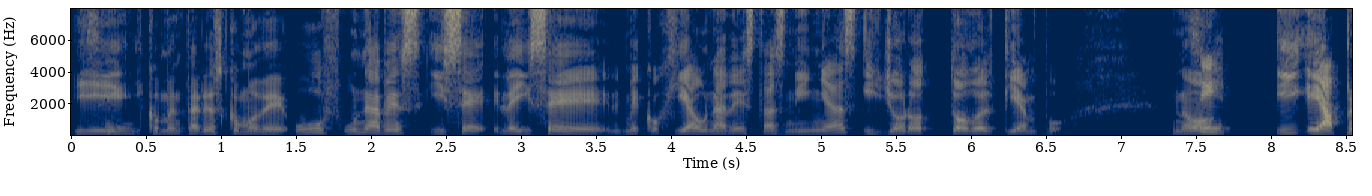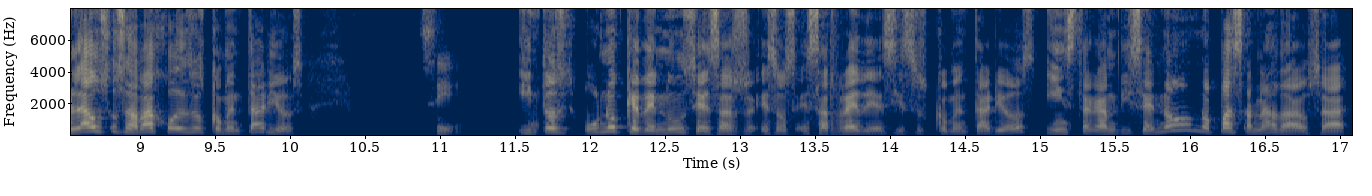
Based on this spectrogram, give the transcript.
Y, comentarios como de, uff, una vez hice, le hice, me cogía una de estas niñas y lloró todo el tiempo, ¿no? Sí. y, aplausos abajo de esos comentarios. Sí. Y entonces uno que denuncia esas, esos, esas redes y esos comentarios, Instagram dice, no, no pasa nada, o sea,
